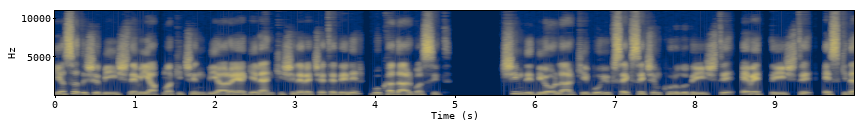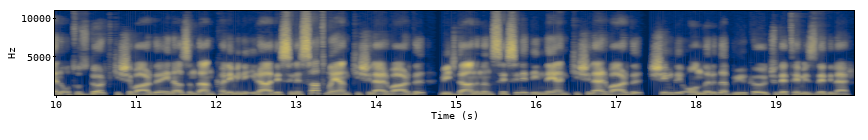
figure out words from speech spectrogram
Yasa dışı bir işlemi yapmak için bir araya gelen kişilere çete denir, bu kadar basit. Şimdi diyorlar ki bu yüksek seçim kurulu değişti, evet değişti, eskiden 34 kişi vardı en azından kalemini iradesini satmayan kişiler vardı, vicdanının sesini dinleyen kişiler vardı, şimdi onları da büyük ölçüde temizlediler.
